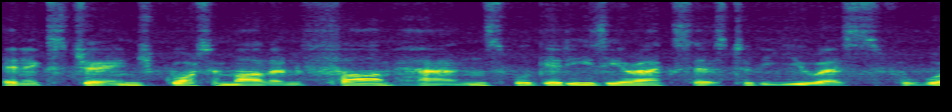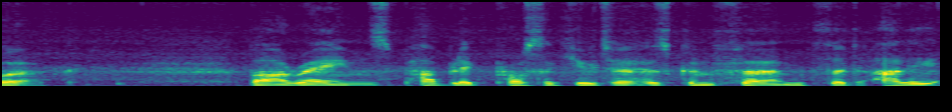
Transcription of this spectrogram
In exchange, Guatemalan farm hands will get easier access to the US for work. Bahrain's public prosecutor has confirmed that Ali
